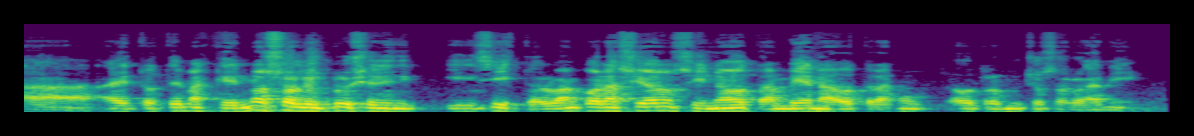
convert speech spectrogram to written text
a, estos temas que no solo incluyen, insisto, el Banco Nación, sino también a, otros muchos organismos?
